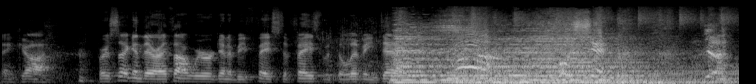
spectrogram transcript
Thank God. For a second there, I thought we were gonna be face to face with the living dead. New information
